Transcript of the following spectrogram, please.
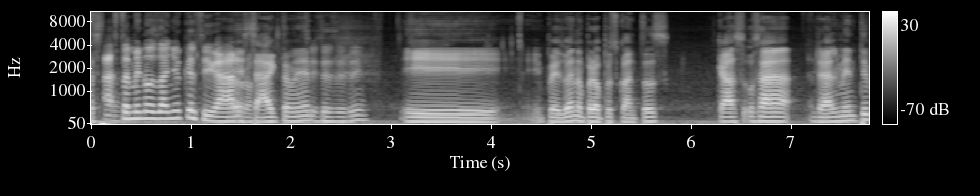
hace- hasta menos daño que el cigarro. Exactamente. Sí, sí, sí, sí. Y, y, pues bueno, pero pues cuántos casos, o sea, realmente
